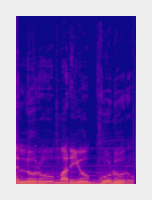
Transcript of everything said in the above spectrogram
నెల్లూరు మరియు గూడూరు.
